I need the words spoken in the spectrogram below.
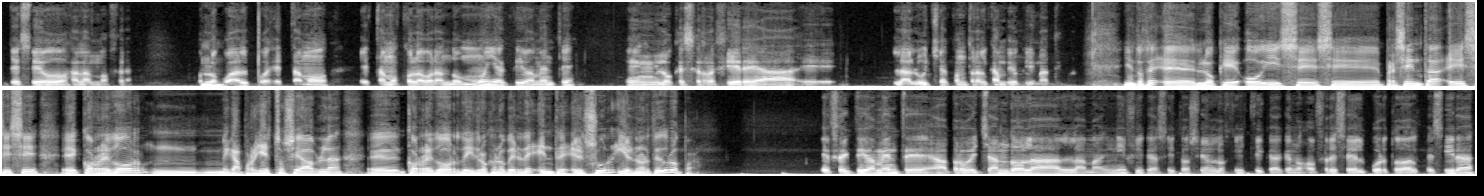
de CO2 a la atmósfera. Por lo mm. cual, pues estamos, estamos colaborando muy activamente en lo que se refiere a eh, la lucha contra el cambio climático. Y entonces eh, lo que hoy se, presenta es ese eh, corredor, mm, megaproyecto se habla, eh, corredor de hidrógeno verde entre el sur y el norte de Europa. Efectivamente, aprovechando la, la, magnífica situación logística que nos ofrece el puerto de Algeciras,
